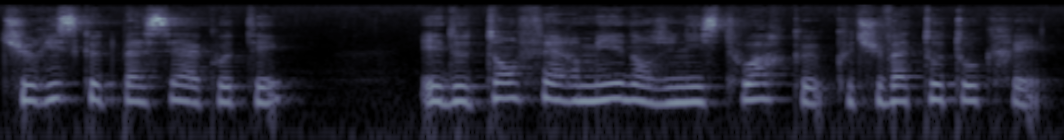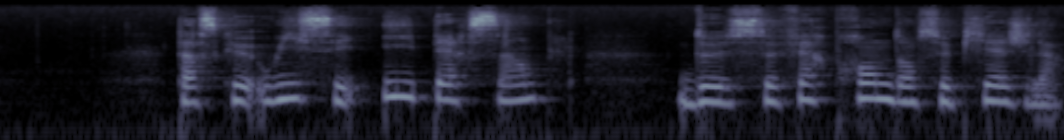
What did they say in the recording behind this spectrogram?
tu risques de passer à côté et de t'enfermer dans une histoire que, que tu vas t'auto-créer. Parce que oui, c'est hyper simple de se faire prendre dans ce piège-là.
